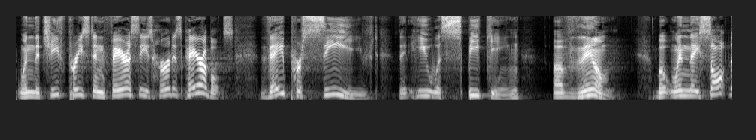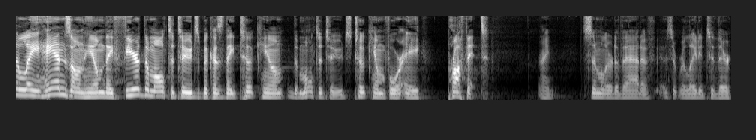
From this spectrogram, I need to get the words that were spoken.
When the chief priests and Pharisees heard his parables, they perceived that he was speaking of them. But when they sought to lay hands on him, they feared the multitudes because they took him, the multitudes took him for a prophet. Right? Similar to that of, as it related to their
